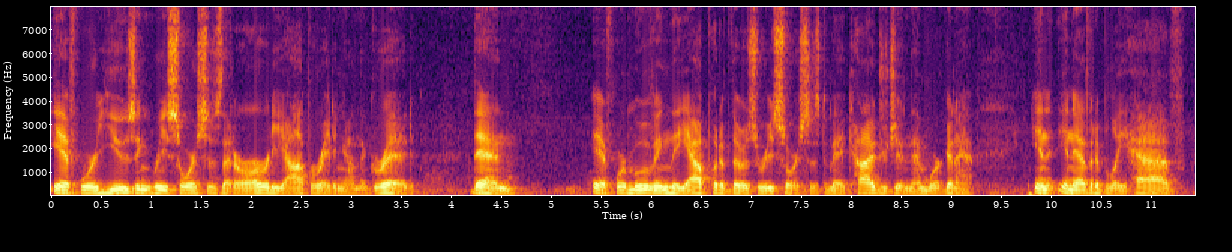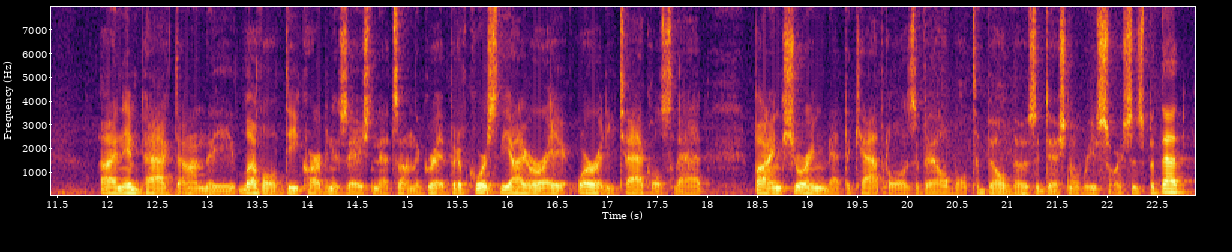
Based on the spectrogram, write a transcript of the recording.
if we're using resources that are already operating on the grid, then if we're moving the output of those resources to make hydrogen, then we're going to in, inevitably have uh, an impact on the level of decarbonization that's on the grid. But of course, the IRA already tackles that by ensuring that the capital is available to build those additional resources. But that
